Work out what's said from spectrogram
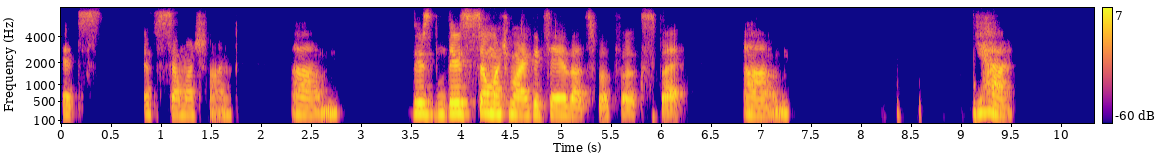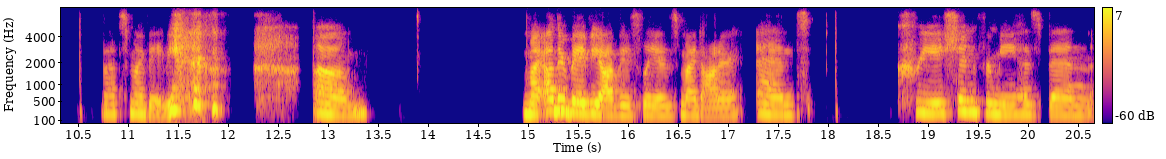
it's it's so much fun um, there's there's so much more i could say about spoke folks but um, yeah that's my baby. um, my other baby, obviously, is my daughter. And creation for me has been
